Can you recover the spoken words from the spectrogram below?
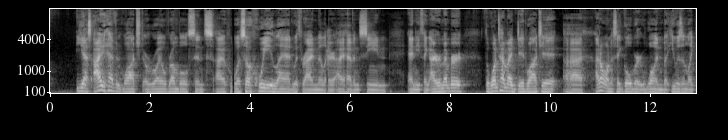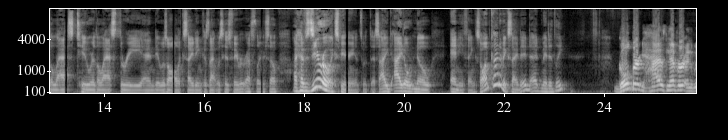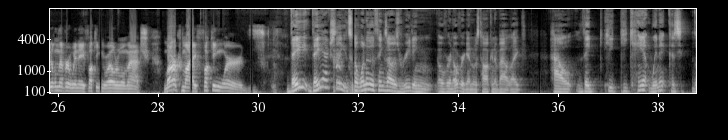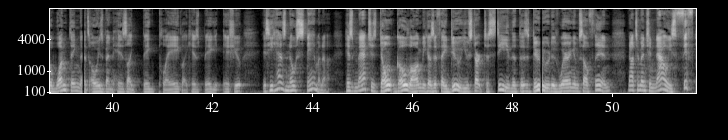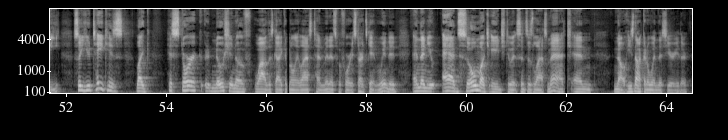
yes, I haven't watched a Royal Rumble since I was a wee lad with Ryan Miller. I haven't seen anything. I remember the one time I did watch it, uh, I don't want to say Goldberg won, but he was in like the last two or the last three, and it was all exciting because that was his favorite wrestler. So I have zero experience with this. I, I don't know anything. So I'm kind of excited, admittedly. Goldberg has never and will never win a fucking Royal Rumble match. Mark my fucking words. They they actually so one of the things I was reading over and over again was talking about like how they he he can't win it cuz the one thing that's always been his like big plague, like his big issue is he has no stamina. His matches don't go long because if they do, you start to see that this dude is wearing himself thin. Not to mention now he's 50, so you take his like historic notion of wow this guy can only last 10 minutes before he starts getting winded and then you add so much age to it since his last match and no he's not going to win this year either.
